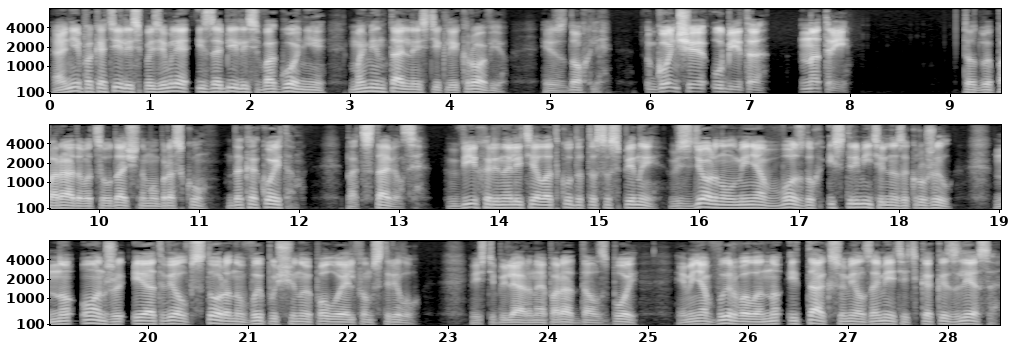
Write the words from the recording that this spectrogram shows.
Они покатились по земле и забились в агонии, моментально истекли кровью и сдохли. Гончая убита на три. Тут бы порадоваться удачному броску. Да какой там? Подставился. Вихрь налетел откуда-то со спины, вздернул меня в воздух и стремительно закружил. Но он же и отвел в сторону выпущенную полуэльфом стрелу. Вестибулярный аппарат дал сбой, и меня вырвало, но и так сумел заметить, как из леса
